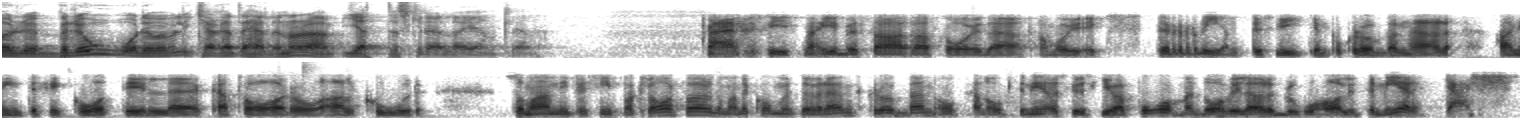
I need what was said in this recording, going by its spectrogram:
Örebro och det var väl kanske inte heller några jätteskrällar egentligen. Nej, precis. Nahir Besara sa ju det att han var ju extremt besviken på klubben när han inte fick gå till eh, Qatar och Al-Khor som han i princip var klar för. De hade kommit överens, klubben, och han åkte ner och skulle skriva på. Men då ville Örebro ha lite mer cash,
